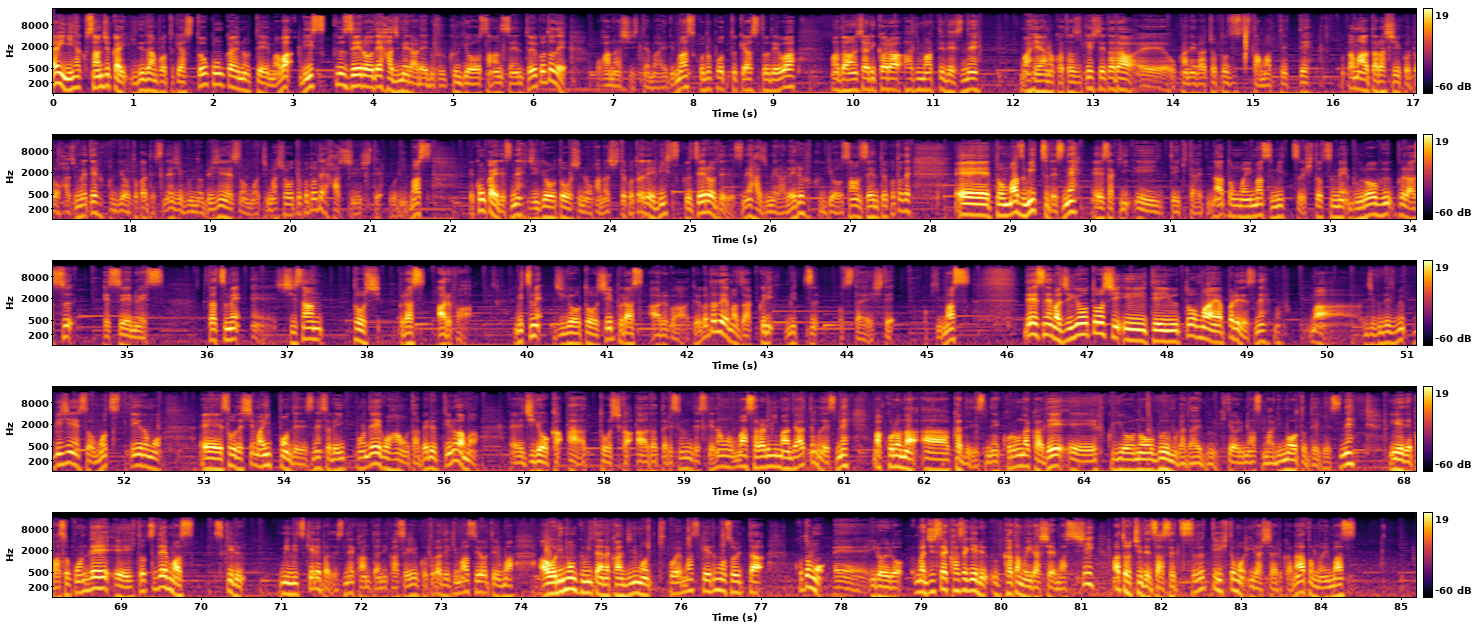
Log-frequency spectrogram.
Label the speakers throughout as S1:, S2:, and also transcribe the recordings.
S1: 第230回ヒデダンポッドキャスト今回のテーマはリスクゼロで始められる副業参戦ということでお話ししてまいります。このポッドキャストでは、まあ、断捨離から始まってですね、まあ、部屋の片付けしてたら、えー、お金がちょっとずつ溜まってってかまあ新しいことを始めて副業とかですね自分のビジネスを持ちましょうということで発信しております。今回ですね事業投資のお話ということでリスクゼロでですね始められる副業参戦ということで、えーと、まず3つですね、先、えー、言っていきたいなと思います。3つ。1つ目ブログプラス SNS2 つ目、資産投資プラスアルファ。3つ目事業投資プラスアルファということで、まあ、ざっくり3つお伝えしておきます。でですね、まあ、事業投資っていうと、まあ、やっぱりですね、まあ、自分でビジネスを持つっていうのも、えー、そうですし、まあ、1本でですねそれ1本でご飯を食べるっていうのが、まあえ、事業家あ投資家だったりするんですけども、まあ、サラリーマンであってもですね、まあ、コロナ禍でですねコロナ禍で、えー、副業のブームがだいぶ来ております、まあ、リモートでですね家でパソコンで、えー、一つで、まあ、スキル身につければですね簡単に稼げることができますよというまあ煽り文句みたいな感じにも聞こえますけれどもそういったことも、えー、いろいろ、まあ、実際稼げる方もいらっしゃいますし、まあ、途中で挫折するっていう人もいらっしゃるかなと思います。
